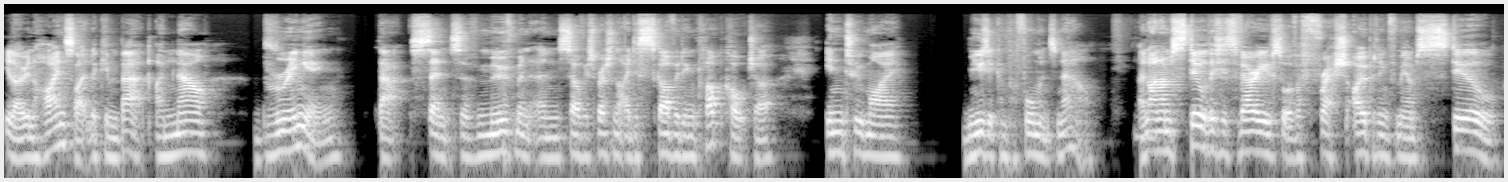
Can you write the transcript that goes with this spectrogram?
you know, in hindsight, looking back, I'm now bringing that sense of movement and self-expression that I discovered in club culture into my music and performance now. And, and I'm still, this is very sort of a fresh opening for me. I'm still,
